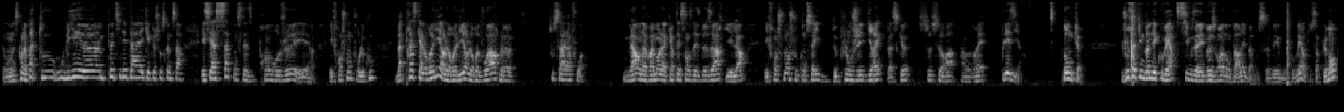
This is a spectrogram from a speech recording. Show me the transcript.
Est-ce qu'on n'a pas tout oublié euh, un petit détail, quelque chose comme ça? Et c'est à ça qu'on se laisse prendre au jeu et franchement pour le coup, bah, presque à le relire, le relire, le revoir, tout ça à la fois. Là, on a vraiment la quintessence des deux arts qui est là. Et franchement, je vous conseille de plonger direct parce que ce sera un vrai plaisir. Donc, je vous souhaite une bonne découverte. Si vous avez besoin d'en parler, bah, vous savez où me trouver, hein, tout simplement.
